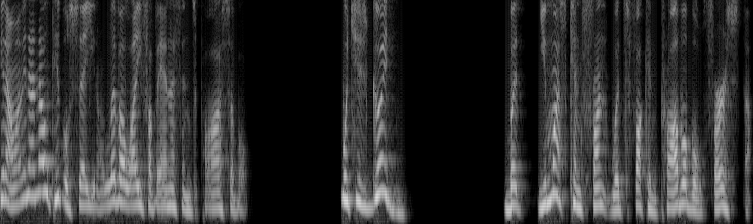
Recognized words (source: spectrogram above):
You know, I mean, I know people say, you know, live a life of anything's possible, which is good. But you must confront what's fucking probable first, though.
